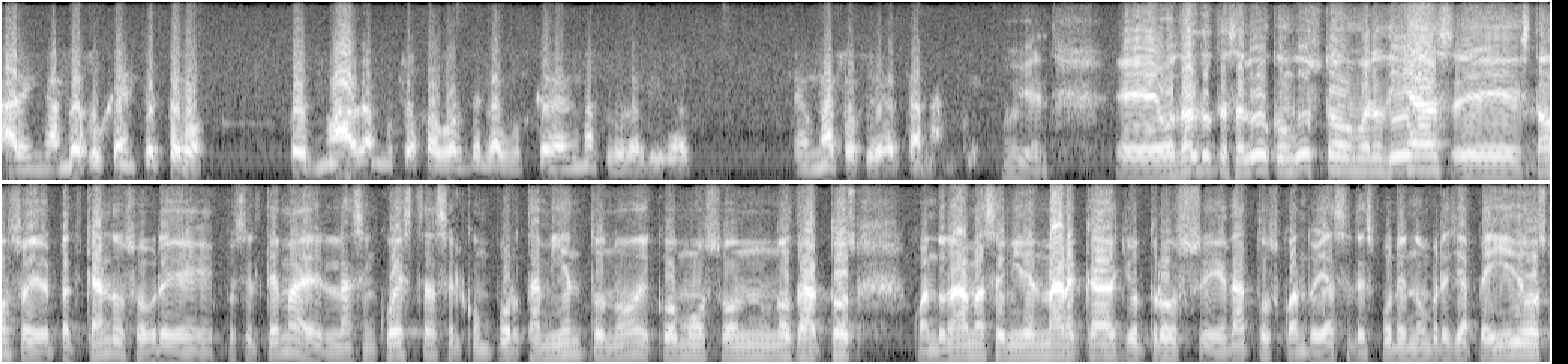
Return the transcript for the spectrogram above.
arengando a su gente, pero pues no habla mucho a favor de la búsqueda de una pluralidad en una sociedad tan amplia. Muy bien. Eh, Osvaldo, te saludo con gusto. Buenos días. Eh, estamos eh, platicando sobre pues el tema de las encuestas, el comportamiento, ¿no? De cómo son unos datos cuando nada más se miden marcas y otros eh, datos cuando ya se les ponen nombres y apellidos.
